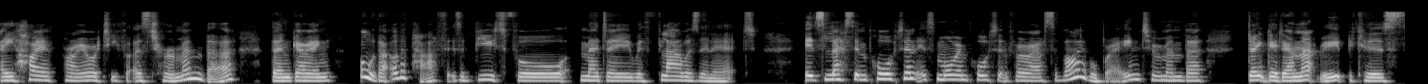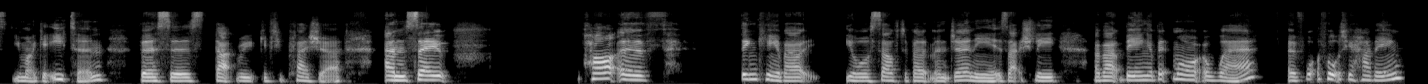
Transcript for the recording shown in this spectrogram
a higher priority for us to remember than going, oh, that other path is a beautiful meadow with flowers in it. It's less important. It's more important for our survival brain to remember don't go down that route because you might get eaten versus that route gives you pleasure. And so, part of thinking about your self development journey is actually about being a bit more aware of what thoughts you're having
